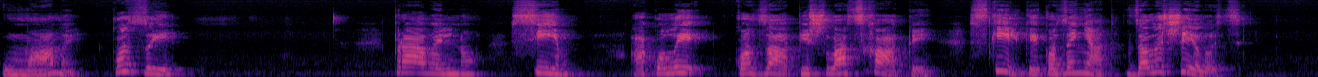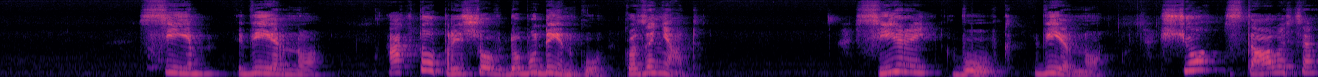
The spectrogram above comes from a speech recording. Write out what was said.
у мами кози? Правильно, сім. А коли коза пішла з хати, скільки козенят залишилось? Сім, вірно. А хто прийшов до будинку козенят? Сірий вовк, вірно. Що сталося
